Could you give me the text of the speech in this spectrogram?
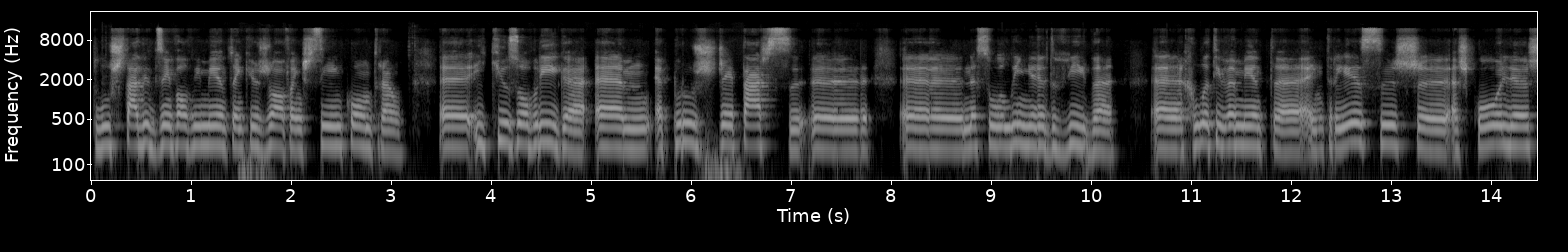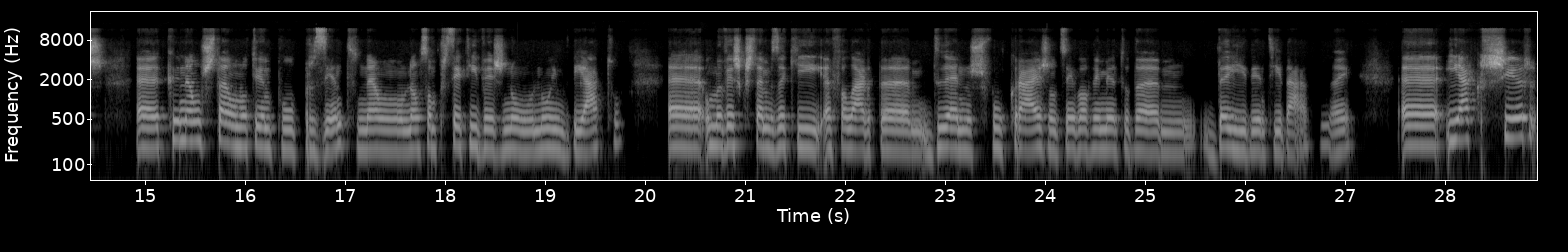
pelo estádio de desenvolvimento em que os jovens se encontram uh, e que os obriga um, a projetar-se uh, uh, na sua linha de vida relativamente a interesses, a escolhas, uh, que não estão no tempo presente, não, não são perceptíveis no, no imediato, uma vez que estamos aqui a falar de, de anos fulcrais no desenvolvimento da, da identidade, é? e a crescer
